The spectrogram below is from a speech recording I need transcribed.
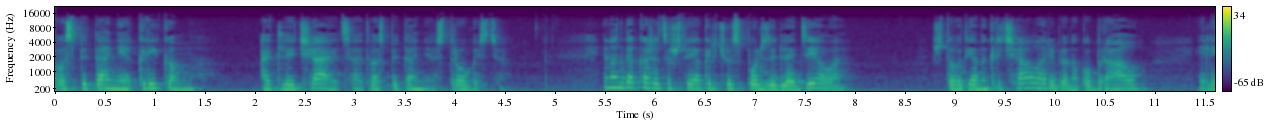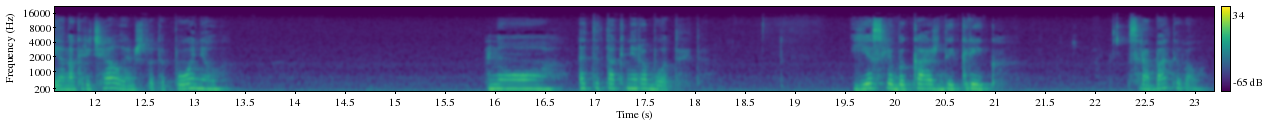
воспитание криком отличается от воспитания строгостью. Иногда кажется, что я кричу с пользой для дела, что вот я накричала, ребенок убрал, или я накричала, и он что-то понял. Но это так не работает. Если бы каждый крик срабатывал —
